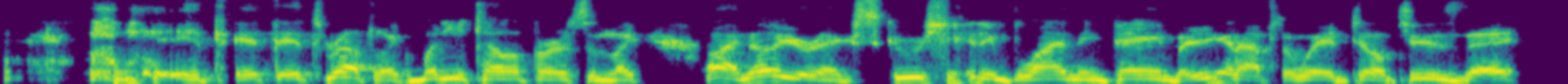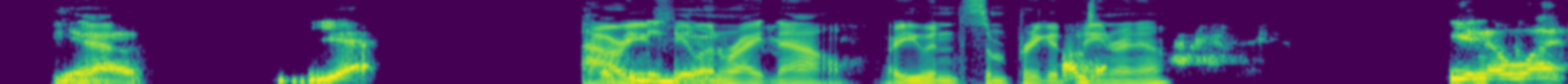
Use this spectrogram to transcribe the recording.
it's it, it's rough. Like, what do you tell a person? Like, oh, I know you're in excruciating, blinding pain, but you're gonna have to wait until Tuesday. You yeah. know? yeah. How what are you you do? feeling right now? Are you in some pretty good I'm pain right now? You know what?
